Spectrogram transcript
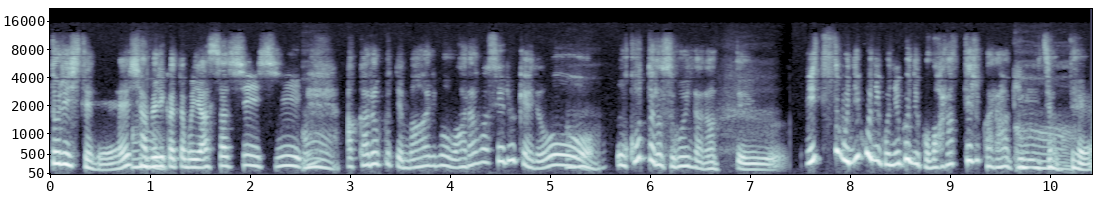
とりしてね、喋り方も優しいし、うん。明るくて周りも笑わせるけど、うん。怒ったらすごいんだなっていう。いつもニコニコニコニコ笑ってるから、キミちゃんって。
